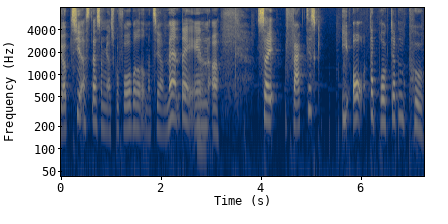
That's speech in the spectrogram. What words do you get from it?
job tirsdag, som jeg skulle forberede mig til om mandagen. Ja. Og så faktisk i år, der brugte jeg den på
